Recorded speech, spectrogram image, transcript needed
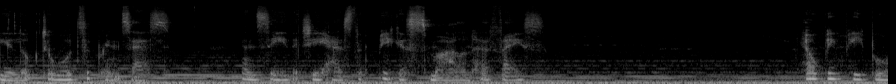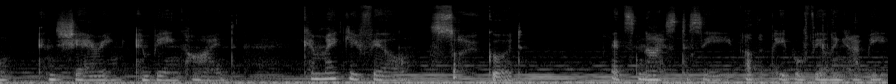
You look towards the princess and see that she has the biggest smile on her face. Helping people and sharing and being kind can make you feel so good. It's nice to see other people feeling happy.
